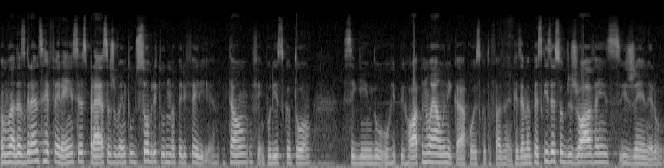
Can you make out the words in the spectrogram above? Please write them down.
uma das grandes referências para essa juventude, sobretudo na periferia. Então, enfim, por isso que eu estou seguindo o hip hop. Não é a única coisa que eu estou fazendo. Quer dizer, a minha pesquisa é sobre jovens e gênero.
